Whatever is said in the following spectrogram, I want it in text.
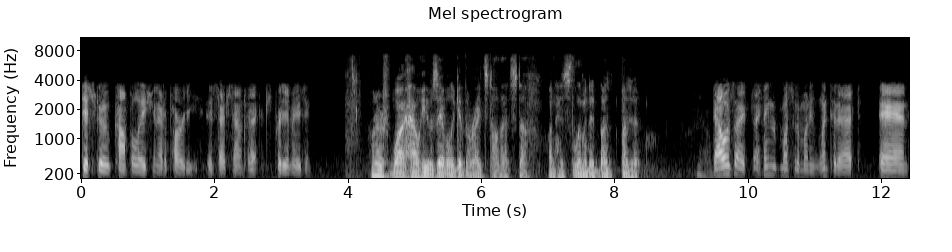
disco compilation at a party. Is that soundtrack? It's pretty amazing. I wonder if, why how he was able to get the rights to all that stuff on his limited bu- budget. That was I, I think most of the money went to that, and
